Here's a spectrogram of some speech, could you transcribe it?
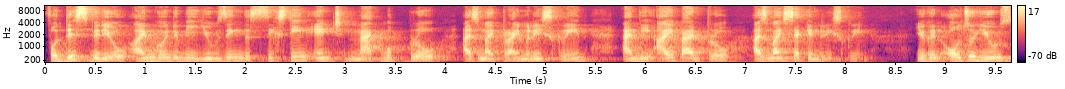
For this video, I'm going to be using the 16-inch MacBook Pro as my primary screen and the iPad Pro as my secondary screen. You can also use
